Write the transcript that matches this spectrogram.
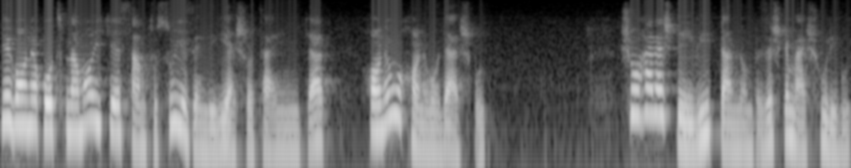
یگانه قطب نمایی که سمت و سوی زندگیش را تعیین کرد خانه و خانوادهش بود. شوهرش دیوید دندان پزشک مشهوری بود.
